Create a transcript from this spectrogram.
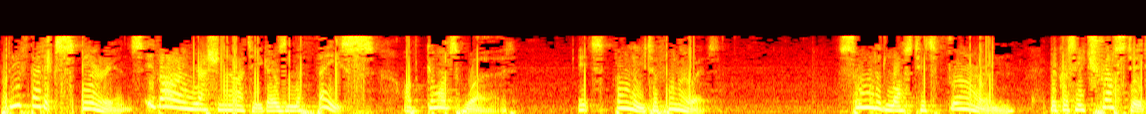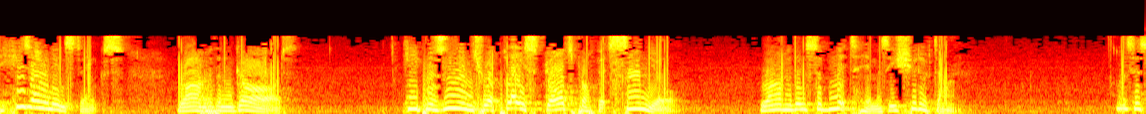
but if that experience, if our own rationality goes in the face of God's word, it's folly to follow it. Saul had lost his throne because he trusted his own instincts rather than God. He presumed to replace God's prophet Samuel rather than submit to him as he should have done. This is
